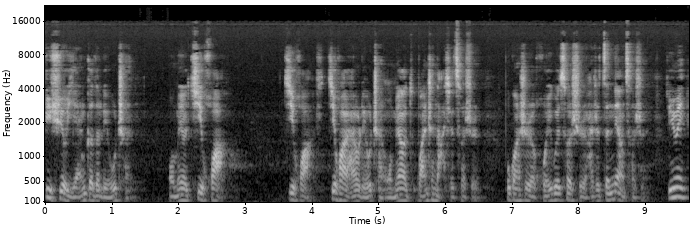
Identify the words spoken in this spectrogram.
必须有严格的流程，我们有计划，计划、计划还有流程，我们要完成哪些测试？不管是回归测试还是增量测试，就因为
